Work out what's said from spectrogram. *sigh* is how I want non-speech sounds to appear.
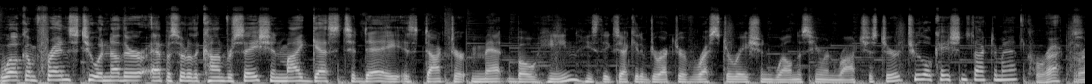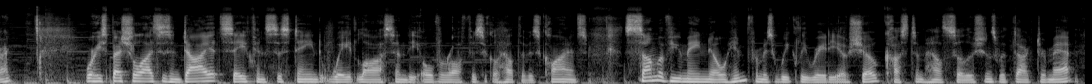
Welcome, friends, to another episode of The Conversation. My guest today is Dr. Matt Boheen. He's the Executive Director of Restoration Wellness here in Rochester. Two locations, Dr. Matt? Correct. Correct. Where he specializes in diet, safe and sustained weight loss, and the overall physical health of his clients. Some of you may know him from his weekly radio show, Custom Health Solutions with Dr. Matt.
